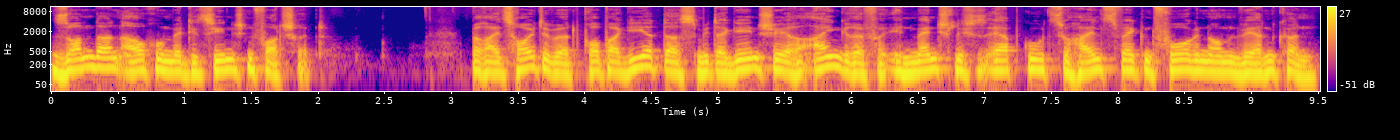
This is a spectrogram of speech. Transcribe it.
sondern auch um medizinischen Fortschritt. Bereits heute wird propagiert, dass mit der Genschere Eingriffe in menschliches Erbgut zu Heilzwecken vorgenommen werden können.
